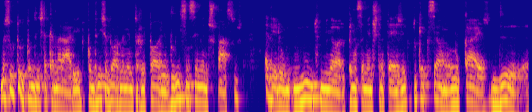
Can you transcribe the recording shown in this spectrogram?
mas sobretudo do ponto de vista camarário e do ponto de vista do ordenamento do território, de licenciamento de espaços, haver um muito melhor pensamento estratégico do que é que são locais de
